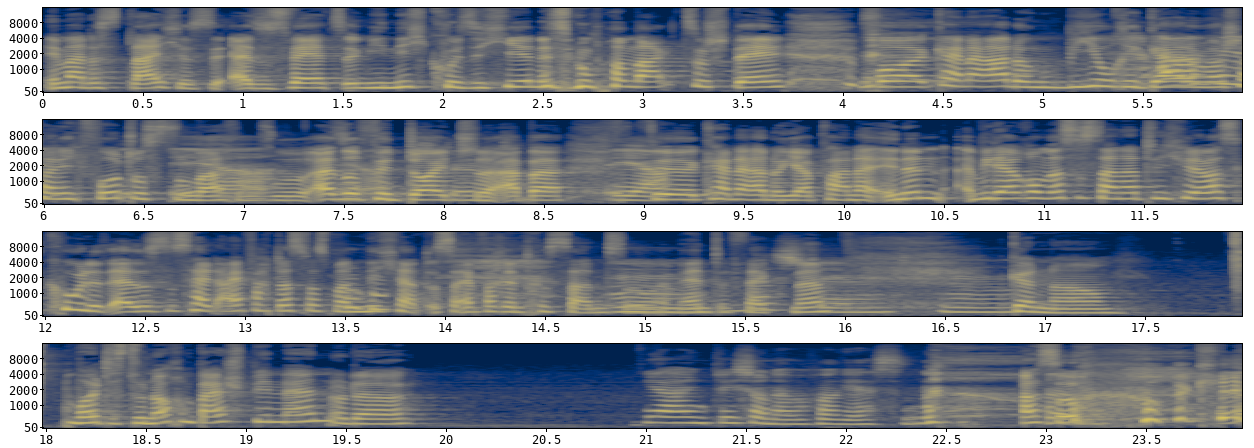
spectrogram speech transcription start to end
immer das Gleiche. Also es wäre jetzt irgendwie nicht cool, sich hier in den Supermarkt zu stellen, vor keine Ahnung Bioregal und wahrscheinlich Fotos zu machen, ja, so. Also ja, für Deutsche, stimmt. aber ja. für keine Ahnung JapanerInnen wiederum ist es dann natürlich wieder was Cooles. Also es ist halt einfach das, was man nicht hat, ist einfach interessant so im mm, Endeffekt, ne? Mm. Genau. Wolltest du noch ein Beispiel nennen oder? Ja, eigentlich schon, aber vergessen. Ach so, okay.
